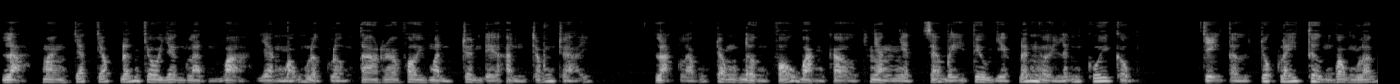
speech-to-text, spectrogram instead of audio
là mang chết chóc đến cho dân lành và dàn bổng lực lượng ta ra phơi mình trên địa hình trống trải lạc lõng trong đường phố bàn cờ, nhằn nhịt sẽ bị tiêu diệt đến người lính cuối cùng. Chỉ tự chuốc lấy thương vong lớn,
